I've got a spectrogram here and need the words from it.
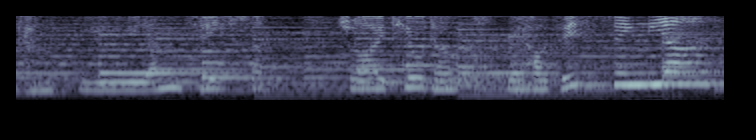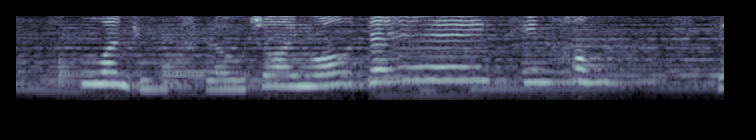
琴如引其实在跳动，为何只剩一弯月留在我的天空？这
